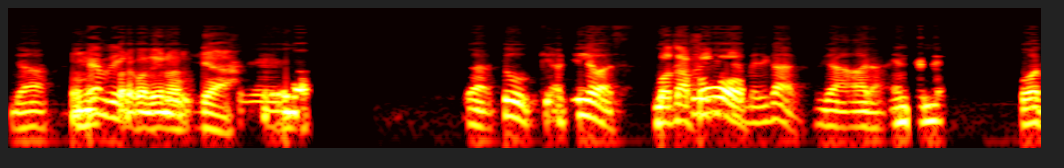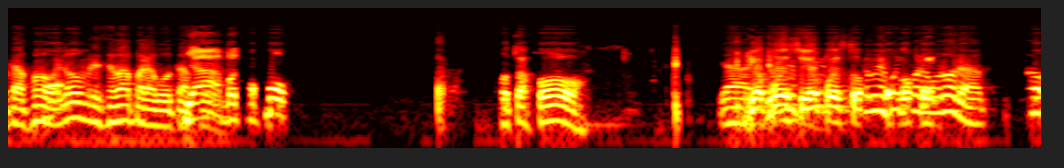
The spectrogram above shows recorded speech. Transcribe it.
Ya. Ujú, Henry, para continuar. tú, Ya. eh, ya, tú, ¿a quién le vas? Botafogo. Melgar. Ya, ahora, entiende. Botafogo, el hombre se va para Botafogo. Ya, Botafogo. Botafogo. Ya, Yo me apuesto, yo apuesto. Yo me fui por. Aurora. No,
